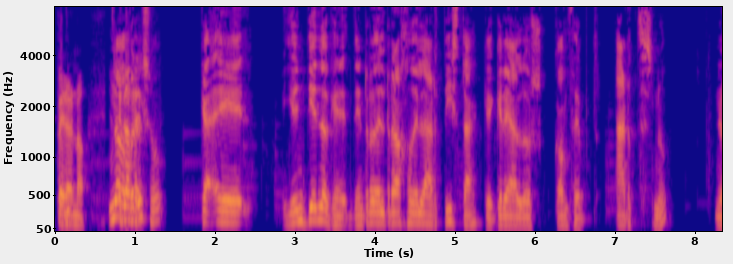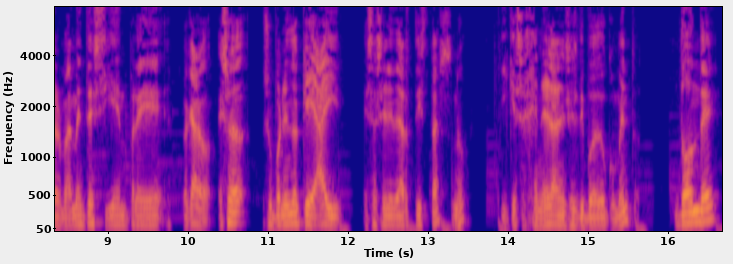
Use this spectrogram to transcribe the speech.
Pero no. No, Entonces, por eso. eh, yo entiendo que dentro del trabajo del artista que crea los concept arts, ¿no? Normalmente siempre. Pero claro, eso suponiendo que hay esa serie de artistas, ¿no? Y que se generan ese tipo de documentos. Donde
